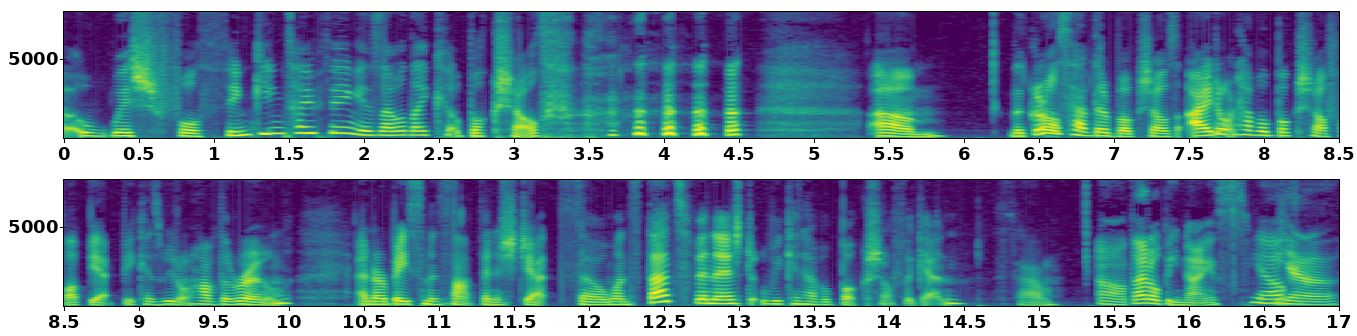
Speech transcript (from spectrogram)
a wishful thinking type thing is I would like a bookshelf. um, the girls have their bookshelves. I don't have a bookshelf up yet because we don't have the room, and our basement's not finished yet. So once that's finished, we can have a bookshelf again. So Oh, that'll be nice. yep. Yeah.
